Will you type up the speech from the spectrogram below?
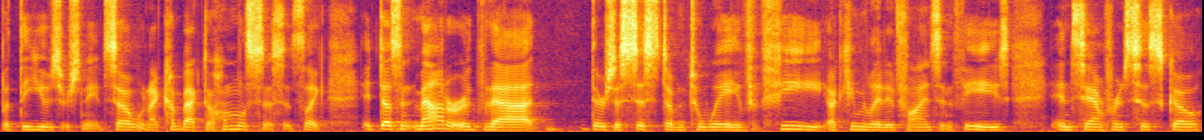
but the user's needs. So when I come back to homelessness, it's like it doesn't matter that there's a system to waive fee accumulated fines and fees in San Francisco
